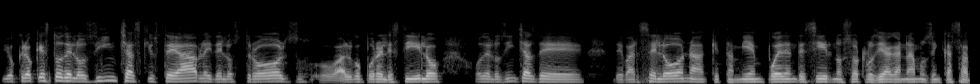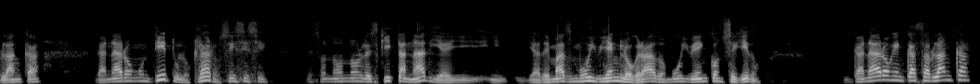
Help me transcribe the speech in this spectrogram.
yo creo que esto de los hinchas que usted habla y de los trolls o algo por el estilo, o de los hinchas de, Barcelona que también pueden decir nosotros ya ganamos en Casablanca, ganaron un título, claro, sí, sí, sí. Eso no, no les quita a nadie y, y, además muy bien logrado, muy bien conseguido. ¿Ganaron en Casablanca?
